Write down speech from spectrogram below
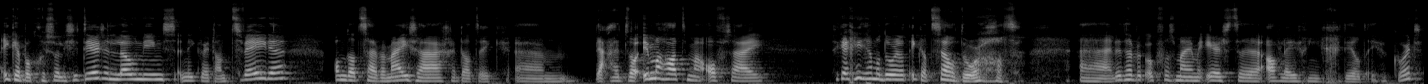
ik heb ook gesolliciteerd in loondienst en ik werd dan tweede omdat zij bij mij zagen dat ik um, ja, het wel in me had, maar of zij. Ze kreeg niet helemaal door dat ik dat zelf door had. Uh, dit heb ik ook volgens mij in mijn eerste aflevering gedeeld, even kort.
